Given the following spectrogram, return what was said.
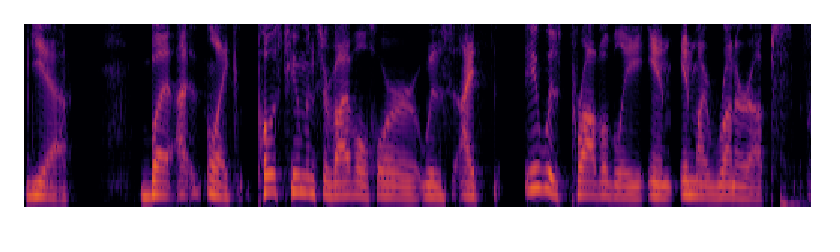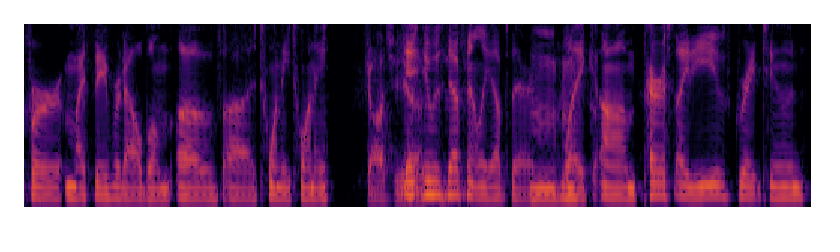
Yeah. But I, like post-human survival horror was I th- it was probably in in my runner-ups for my favorite album of uh 2020. gotcha yeah It, it was definitely up there. Mhm. Like um Parasite Eve, great tune.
